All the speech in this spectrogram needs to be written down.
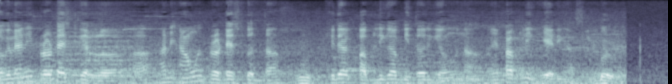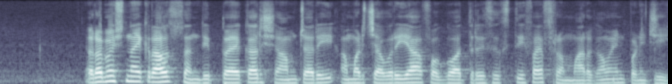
सगल्यांनी प्रोटेस्ट केल्लो आनी हांवूय प्रोटेस्ट करता. कित्याक? पब्लिकाक भितर घेवंक ना हें पब्लीक हियरींग आसलें Ramesh Naik Rao Sandeep Talekar Shyamachari, Amar Chavaria for Goa three sixty five from Margao and Panaji.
